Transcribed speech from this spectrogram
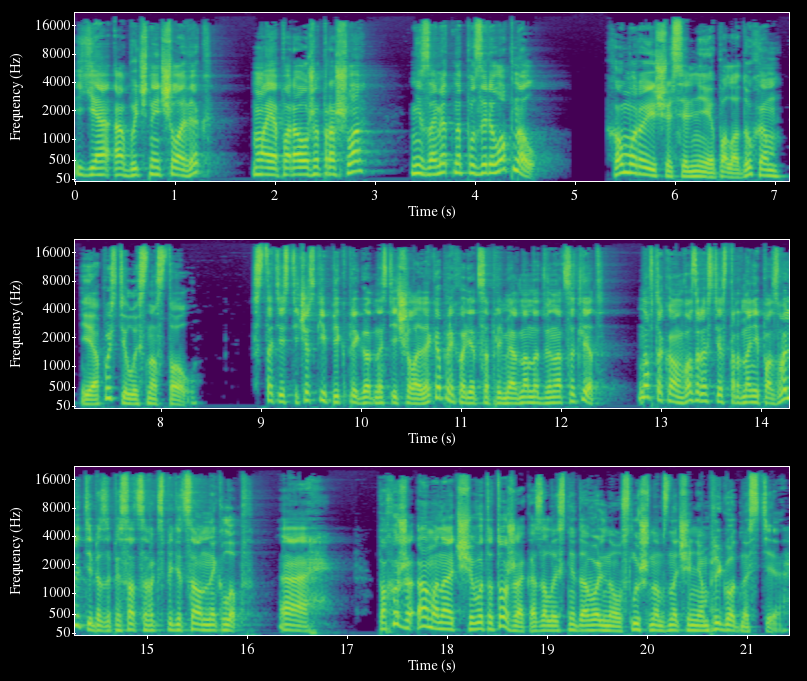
я обычный человек? Моя пора уже прошла? Незаметно пузырь лопнул?» Хомура еще сильнее пала духом и опустилась на стол. Статистический пик пригодности человека приходится примерно на 12 лет. Но в таком возрасте страна не позволит тебе записаться в экспедиционный клуб. Ах. Похоже, Амана от чего-то тоже оказалась недовольна услышанным значением пригодности.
